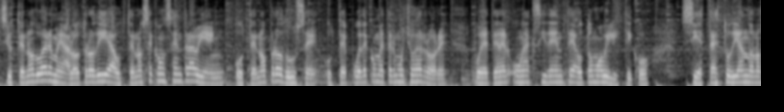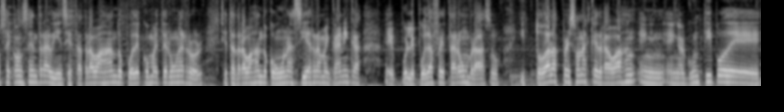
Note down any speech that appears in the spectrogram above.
Si usted no duerme al otro día, usted no se concentra bien, usted no produce, usted puede cometer muchos errores, puede tener un accidente automovilístico. Si está estudiando no se concentra bien, si está trabajando puede cometer un error, si está trabajando con una sierra mecánica eh, pues le puede afectar a un brazo. Y todas las personas que trabajan en, algún tipo de,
